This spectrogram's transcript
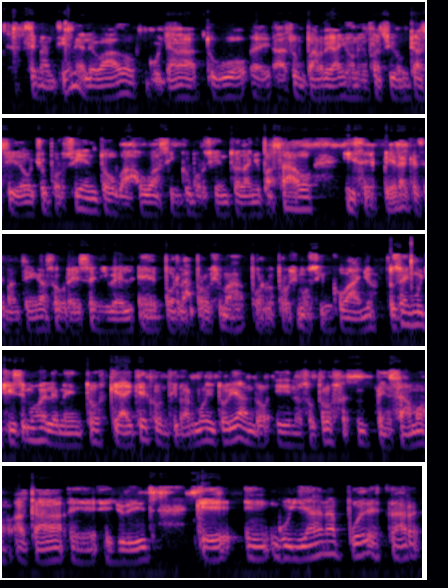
se mantiene elevado. Guyana tuvo eh, hace un par de años una inflación casi de 8%, bajó a 5% el año pasado y se espera que se mantenga sobre ese nivel eh, por, las próximas, por los próximos cinco años. Entonces hay muchísimos elementos que hay que continuar monitoreando y nosotros pensamos acá, eh, Judith, que en Guyana puede estar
